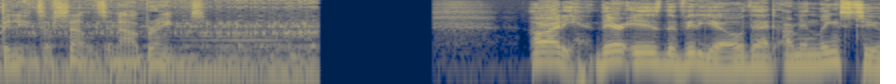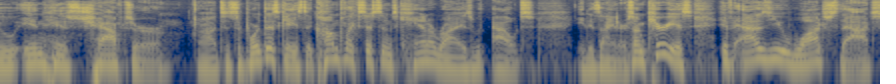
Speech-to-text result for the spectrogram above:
billions of cells in our brains. Alrighty, there is the video that Armin links to in his chapter uh, to support this case that complex systems can arise without a designer. So I'm curious if, as you watch that,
